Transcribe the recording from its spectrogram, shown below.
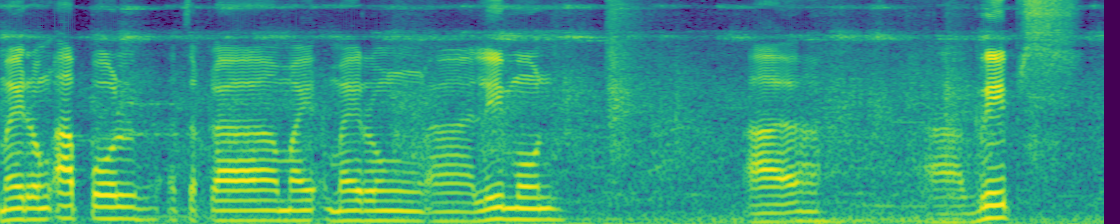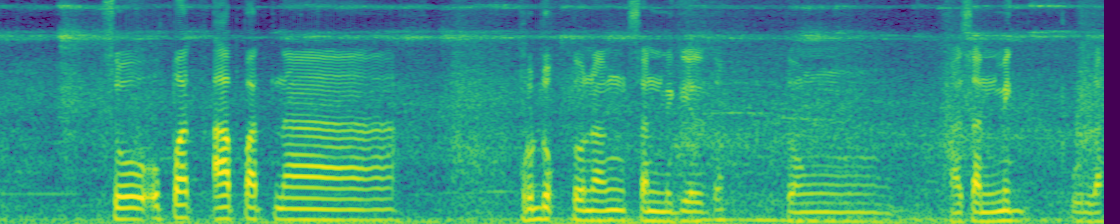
mayroong apple at saka may mayroong ah, lemon, ah, ah, grapes. So upat apat na produkto ng San Miguel to. Itong ah, San Mig Pula.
